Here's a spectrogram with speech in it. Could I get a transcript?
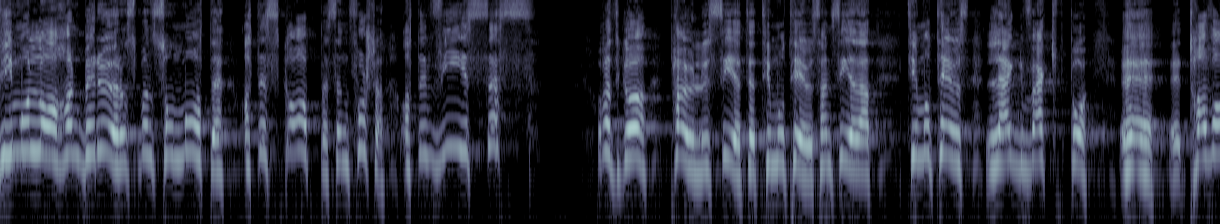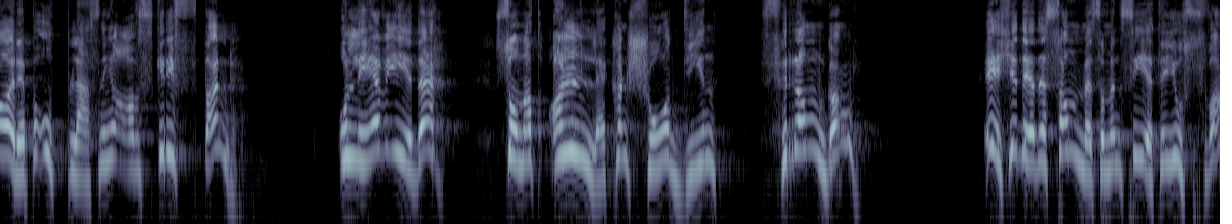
Vi må la han berøre oss på en sånn måte at det skapes en forskjell, at det vises. Og vet du hva Paulus sier til Timoteus? Han sier at Timoteus legg vekt på eh, eh, Ta vare på opplesninga av Skriftene. Og lev i det, sånn at alle kan se din framgang. Er ikke det det samme som en sier til Josva?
